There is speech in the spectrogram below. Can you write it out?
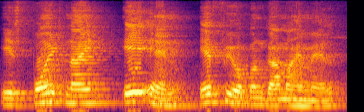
is 0.9 AN FU upon gamma ml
